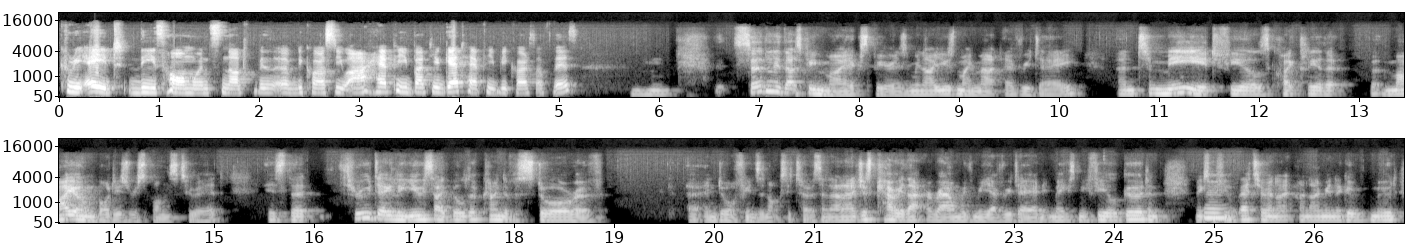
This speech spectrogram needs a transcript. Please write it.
create these hormones not uh, because you are happy, but you get happy because of this. Mm-hmm. Certainly, that's been my experience. I mean, I use my mat every day, and to me, it feels quite clear that, that my own body's response to it is that through daily use, I build up kind of a store of uh, endorphins and oxytocin and i just carry that around with me every day and it makes me feel good and makes mm. me feel better and, I, and i'm in a good mood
